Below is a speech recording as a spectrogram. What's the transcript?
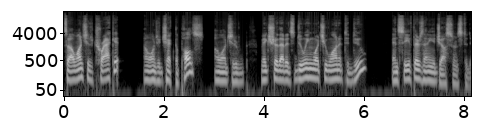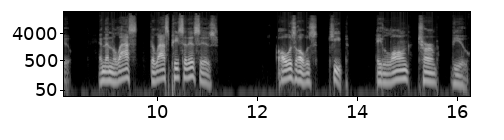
So I want you to track it. I want you to check the pulse. I want you to make sure that it's doing what you want it to do and see if there's any adjustments to do. And then the last the last piece of this is always always keep a long-term view.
